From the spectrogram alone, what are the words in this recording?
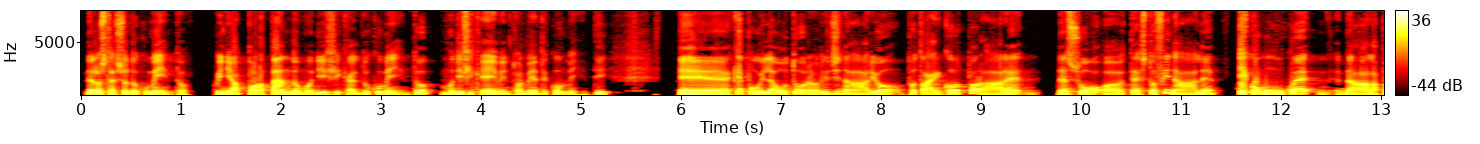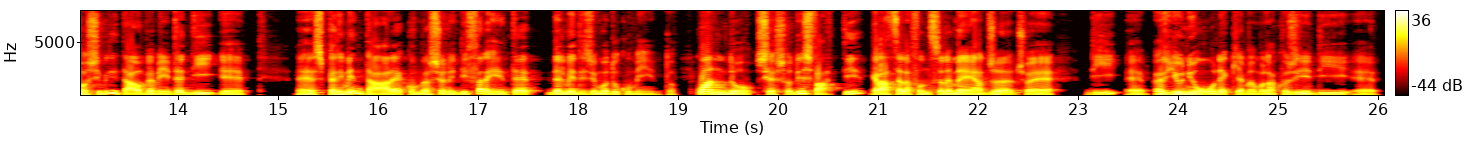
dello stesso documento, quindi apportando modifica al documento, modifiche e eventualmente commenti, eh, che poi l'autore originario potrà incorporare nel suo uh, testo finale e comunque dà la possibilità ovviamente di eh, eh, sperimentare con versioni differenti del medesimo documento. Quando si è soddisfatti, grazie alla funzione merge, cioè di eh, riunione, chiamiamola così, di, eh,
